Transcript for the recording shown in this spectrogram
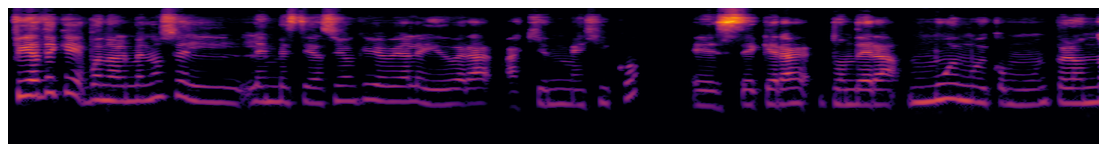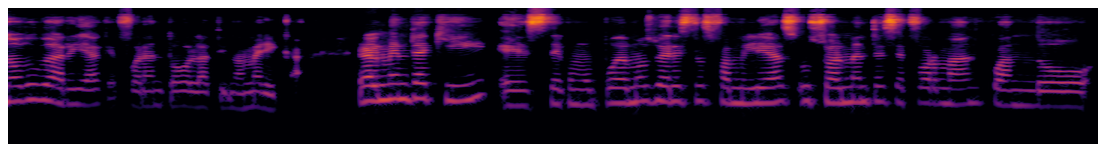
Fíjate que, bueno, al menos la investigación que yo había leído era aquí en México, este, que era donde era muy, muy común, pero no dudaría que fuera en toda Latinoamérica. Realmente aquí, este, como podemos ver, estas familias usualmente se forman cuando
